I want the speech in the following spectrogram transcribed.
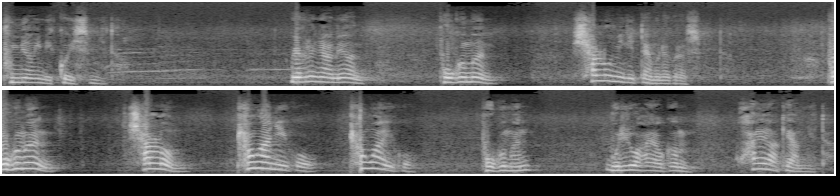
분명히 믿고 있습니다. 왜 그러냐면, 복음은 샬롬이기 때문에 그렇습니다. 복음은 샬롬, 평안이고 평화이고, 복음은 우리로 하여금 화해하게 합니다.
